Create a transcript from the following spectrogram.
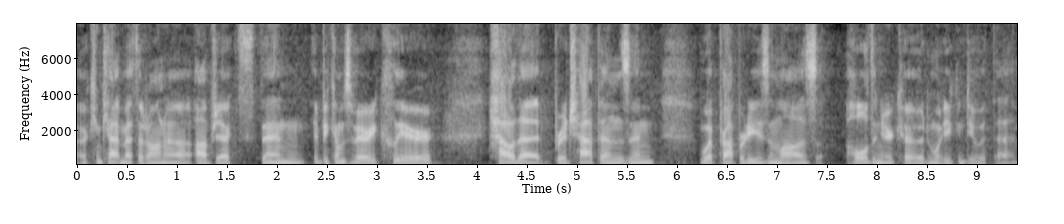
a concat method on a object, then it becomes very clear how that bridge happens and what properties and laws hold in your code and what you can do with that.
